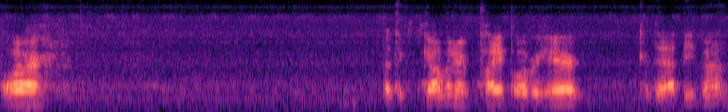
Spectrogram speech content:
Or, but the governor pipe over here, could that be bent?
